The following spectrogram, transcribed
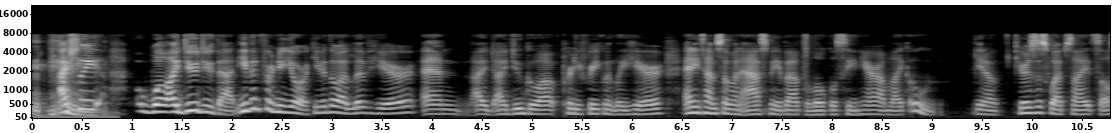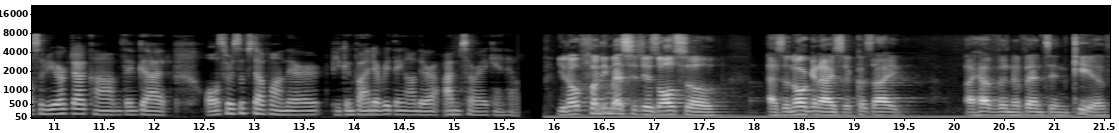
Actually, well, I do do that. Even for New York, even though I live here and I, I do go out pretty frequently here, anytime someone asks me about the local scene here, I'm like, oh, you know, here's this website, salsanewyork.com. They've got all sorts of stuff on there. You can find everything on there. I'm sorry I can't help. You know, funny messages also as an organizer, because I, I have an event in Kiev,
